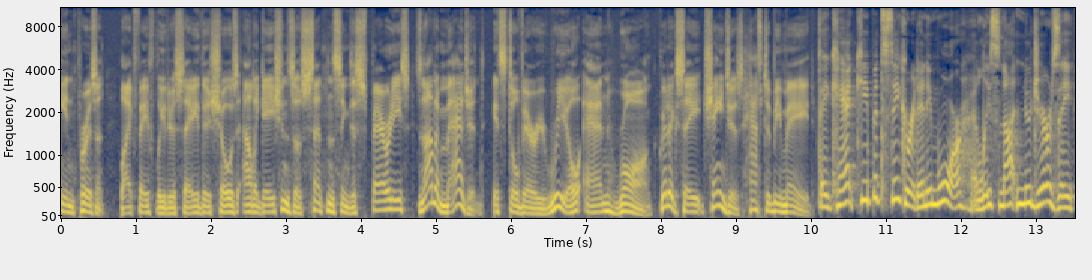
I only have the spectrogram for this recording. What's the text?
in prison. Black faith leaders say this shows allegations of sentencing disparities is not imagined. It's still very real and wrong. Critics say changes have to be made. They can't keep it secret anymore, at least not in New Jersey.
